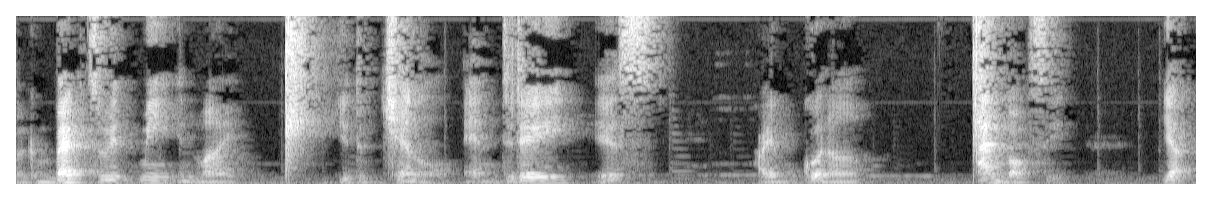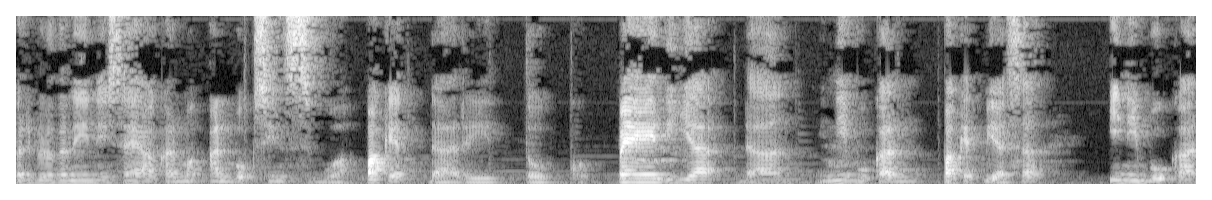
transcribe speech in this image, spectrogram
welcome back to with me in my youtube channel and today is I'm gonna unboxing. Ya pada video kali ini saya akan mengunboxing sebuah paket dari Tokopedia. Dan ini bukan paket biasa. Ini bukan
